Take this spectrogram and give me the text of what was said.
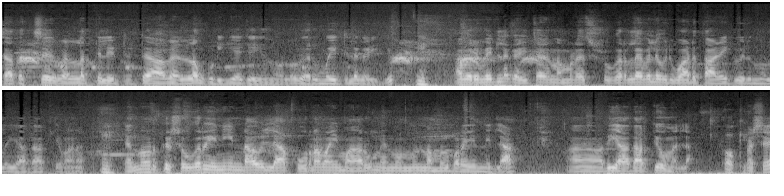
ചതച്ച് വെള്ളത്തിൽ ഇട്ടിട്ട് ആ വെള്ളം കുടിക്കുക ചെയ്യുന്നുള്ളൂ. വെറും വയറ്റിലെ കഴിക്കും. ആ വെറും വയറ്റിലെ കഴിച്ചാൽ നമ്മുടെ ഷുഗർ ലെവൽ ഒരുപാട് താഴേക്ക് വരുന്നുള്ള യാഥാർത്ഥ്യമാണ്. എന്നോർത്ത് ഷുഗർ ഇനി ഉണ്ടാവില്ല പൂർണമായി മാറും എന്നൊന്നും നമ്മൾ പറയുന്നില്ല. അത് യാഥാർത്ഥ്യവുമല്ല. പക്ഷെ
